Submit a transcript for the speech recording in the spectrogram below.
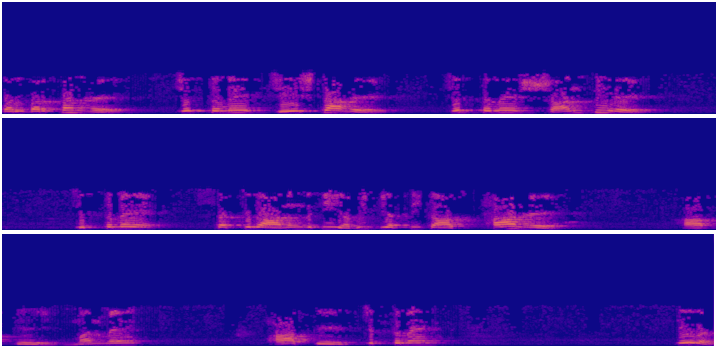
परिवर्तन है, चित्त में चेष्टा है, चित्त में शांति है, चित्त में सच्चिदानंद की अभिव्यक्ति का स्थान है। आपके मन में, आपके चित्त में केवल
